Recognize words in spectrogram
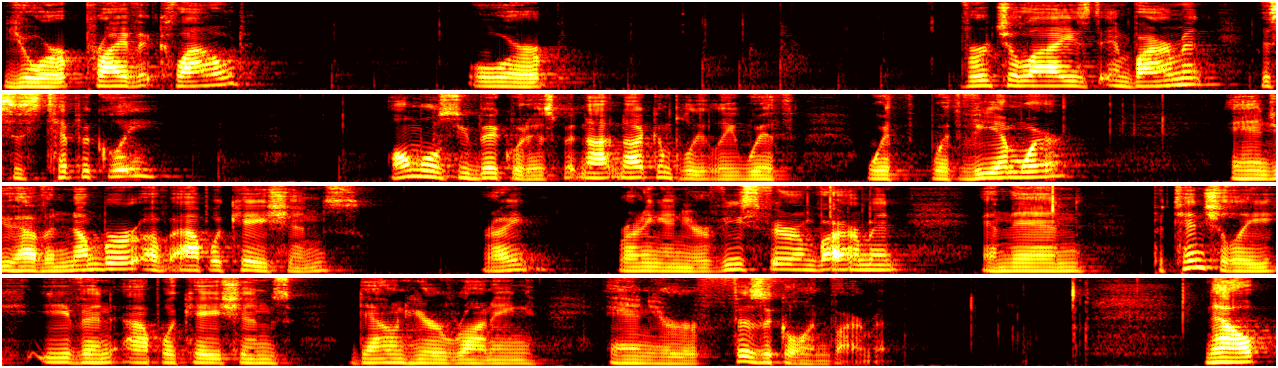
your private cloud or virtualized environment. This is typically almost ubiquitous, but not, not completely, with, with, with VMware. And you have a number of applications, right, running in your vSphere environment, and then potentially even applications down here running in your physical environment. Now,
